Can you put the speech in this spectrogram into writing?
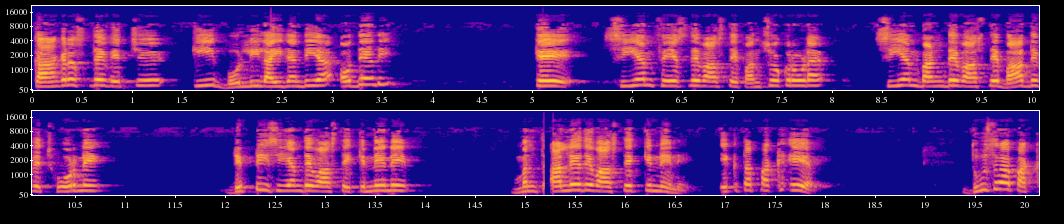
ਕਾਂਗਰਸ ਦੇ ਵਿੱਚ ਕੀ ਬੋਲੀ ਲਾਈ ਜਾਂਦੀ ਆ ਅਹੁਦਿਆਂ ਦੀ? ਕਿ ਸੀਐਮ ਫੇਸ ਦੇ ਵਾਸਤੇ 500 ਕਰੋੜ ਹੈ, ਸੀਐਮ ਬਣ ਦੇ ਵਾਸਤੇ ਬਾਅਦ ਦੇ ਵਿੱਚ ਹੋਰ ਨੇ, ਡਿਪਟੀ ਸੀਐਮ ਦੇ ਵਾਸਤੇ ਕਿੰਨੇ ਨੇ, ਮੰਤਰਾਲੇ ਦੇ ਵਾਸਤੇ ਕਿੰਨੇ ਨੇ, ਇੱਕ ਤਾਂ ਪੱਖ ਇਹ ਹੈ। ਦੂਸਰਾ ਪੱਖ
